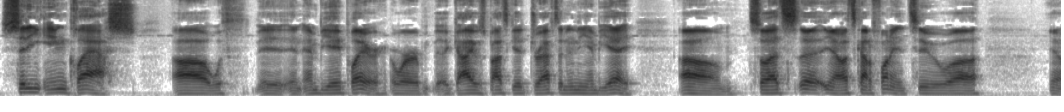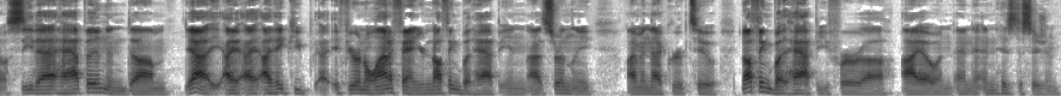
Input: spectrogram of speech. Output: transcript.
sitting in class uh, with an NBA player or a guy who's about to get drafted in the NBA. Um, so that's uh, you know it's kind of funny to uh, you know see that happen, and um, yeah, I, I, I think you if you're an Atlanta fan, you're nothing but happy, and I certainly I'm in that group too. Nothing but happy for uh, Ayo and, and, and his decision.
